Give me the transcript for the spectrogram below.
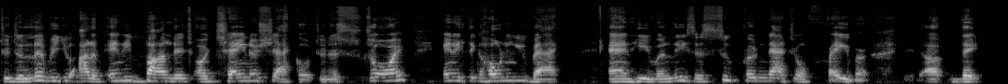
to deliver you out of any bondage or chain or shackle, to destroy anything holding you back. And he releases supernatural favor, uh, the,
